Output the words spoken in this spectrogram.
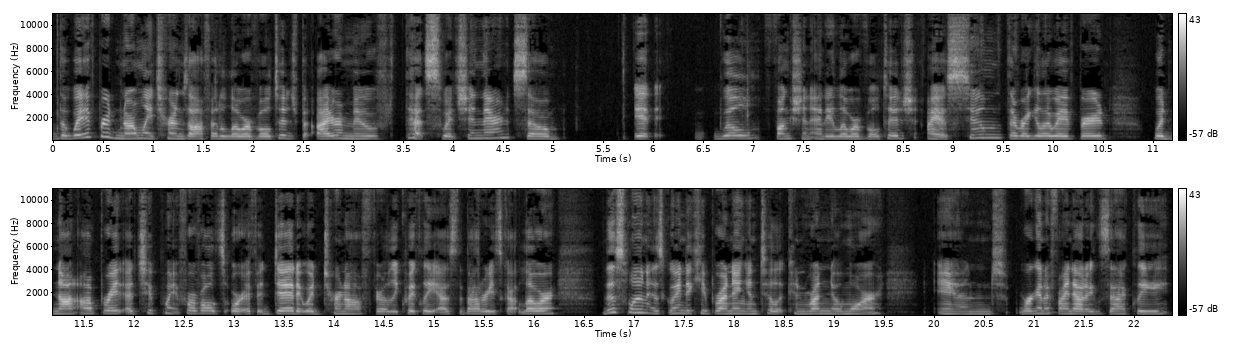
the Wavebird normally turns off at a lower voltage, but I removed that switch in there, so it will function at a lower voltage. I assume the regular Wavebird would not operate at 2.4 volts, or if it did, it would turn off fairly quickly as the batteries got lower. This one is going to keep running until it can run no more, and we're going to find out exactly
